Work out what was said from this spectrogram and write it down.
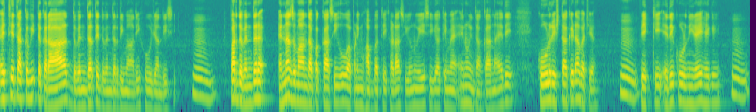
ਇੱਥੇ ਤੱਕ ਵੀ ਤਕਰਾਰ ਦਵਿੰਦਰ ਤੇ ਦਵਿੰਦਰ ਦੀ ਮਾਂ ਦੀ ਹੋ ਜਾਂਦੀ ਸੀ। ਹੂੰ। ਪਰ ਦਵਿੰਦਰ ਇੰਨਾ ਜ਼ਮਾਨ ਦਾ ਪੱਕਾ ਸੀ ਉਹ ਆਪਣੀ ਮੁਹੱਬਤ ਤੇ ਖੜਾ ਸੀ ਉਹਨੂੰ ਇਹ ਸੀਗਾ ਕਿ ਮੈਂ ਇਹਨੂੰ ਨਹੀਂ ਤੰਗ ਕਰਨਾ ਇਹਦੇ ਕੋਲ ਰਿਸ਼ਤਾ ਕਿਹੜਾ ਬਚਿਆ? ਹੂੰ। ਪੇਕੇ ਇਹਦੇ ਕੋਲ ਨਹੀਂ ਰਹੇ ਹੈਗੇ। ਹੂੰ।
